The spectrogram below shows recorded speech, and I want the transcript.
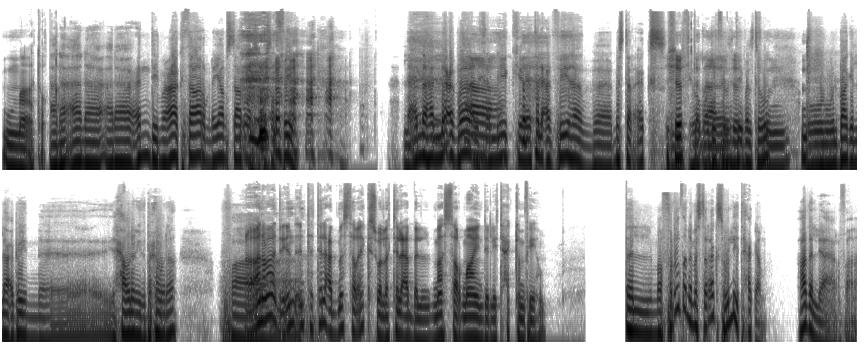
ما أتوقع. أنا أنا أنا عندي معاك ثار من أيام Star Wars فيه لأنها اللعبة آه. يخليك تلعب فيها ب Mister X شفت 2 والباقي اللاعبين آه، يحاولون يذبحونه. ف... أنا ما أدري انت تلعب Mister X ولا تلعب ال mastermind اللي يتحكم فيهم؟ المفروض أن Mister X هو اللي يتحكم. هذا اللي اعرف أنا.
